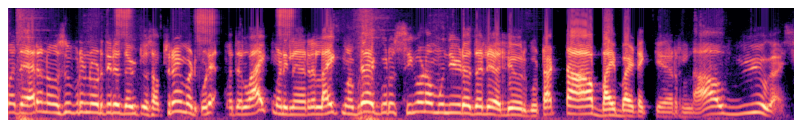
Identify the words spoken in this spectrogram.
ಮತ್ತೆ ಯಾರೋ ನಾವು ಸೂಪರ್ ನೋಡ್ತಿರೋ, ದಯವಿಟ್ಟು ಸಬ್ಸ್ಕ್ರೈಬ್ ಮಾಡ್ಕೊಡಿ. ಮತ್ತೆ ಲೈಕ್ ಮಾಡಿಲ್ಲ ಅಂದ್ರೆ ಲೈಕ್ ಮಾಡ್ಬಿಡಿ. ಗುರು, ಸಿಗೋಣ ಮುಂದೆ ವಿಡಿಯೋದಲ್ಲಿ ಅಲ್ಲಿವರೆಗೂ, tata bye bye take care love you guys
